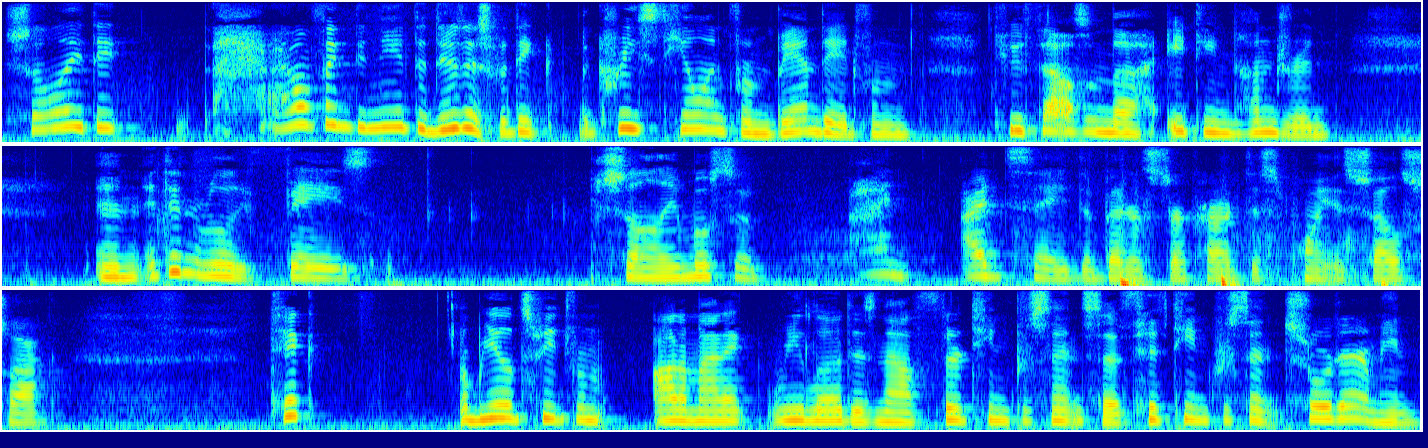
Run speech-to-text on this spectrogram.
Shelly, they, I don't think they need to do this, but they decreased healing from Band Aid from 2000 to 1800, and it didn't really phase Shelly. Most of, I'd, I'd say the better star power at this point is Shell Shock. Tick, reload speed from automatic reload is now 13%, so 15% shorter. I mean,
